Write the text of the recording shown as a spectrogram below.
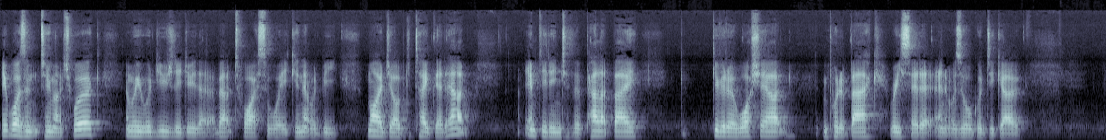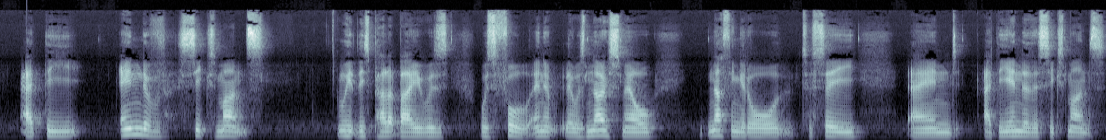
It wasn't too much work and we would usually do that about twice a week. And that would be my job to take that out, empty it into the pallet bay, give it a washout, and put it back, reset it, and it was all good to go. At the end of six months, we, this pallet bay was was full, and it, there was no smell, nothing at all to see. And at the end of the six months,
